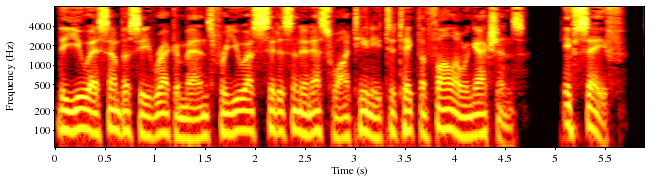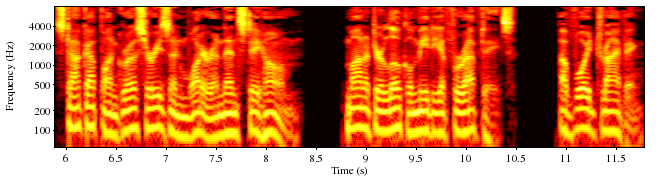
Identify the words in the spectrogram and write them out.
The U.S. Embassy recommends for U.S. citizen in Eswatini to take the following actions. If safe, Stock up on groceries and water and then stay home. Monitor local media for updates. Avoid driving.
